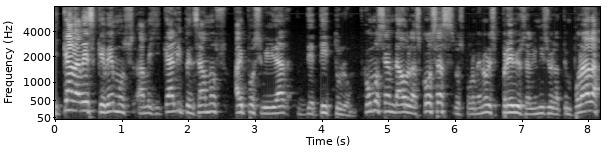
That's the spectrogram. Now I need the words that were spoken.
y cada vez que vemos a Mexicali pensamos hay posibilidad de título. ¿Cómo se han dado las cosas? Los pormenores previos al inicio de la temporada.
